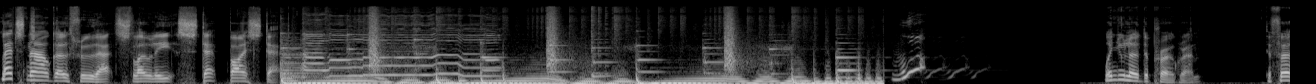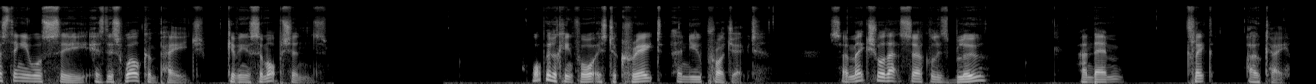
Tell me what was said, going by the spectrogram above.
Let's now go through that slowly, step by step. When you load the program, the first thing you will see is this welcome page, giving you some options. What we're looking for is to create a new project. So make sure that circle is blue and then click OK.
